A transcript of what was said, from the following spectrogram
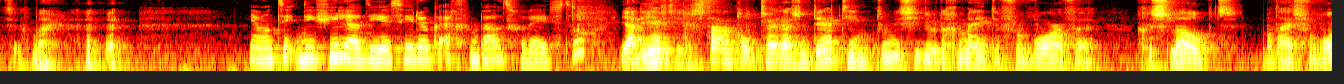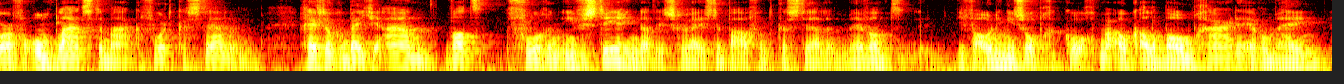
zeg maar. ja, want die, die, villa die is hier ook echt gebouwd geweest, toch? Ja, die heeft hier gestaan tot 2013. Toen is hij door de gemeente verworven, gesloopt. Want hij is verworven om plaats te maken voor het castellum. Geeft ook een beetje aan wat voor een investering dat is geweest, de bouw van het castellum. Want die woning is opgekocht, maar ook alle boomgaarden eromheen.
